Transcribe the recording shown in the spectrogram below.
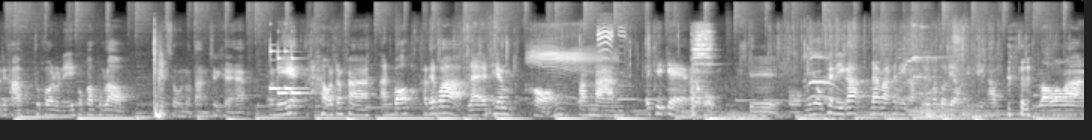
วัสดีครับ ทุกคนวันนี้พบกับพวกเราในโซนโนตังเช่นเคยฮะวันนี้เราจะมาอันบ็อกเขาเรียกว่าแรไอเทมของตำนานไอ้ขี้แก่นะครับผมโอเคโอ้มีโอแค่นี้ก็ได้มาแค่นี้ครับซื้อมาตัวเดียวจริงๆครับ รอประมาณ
